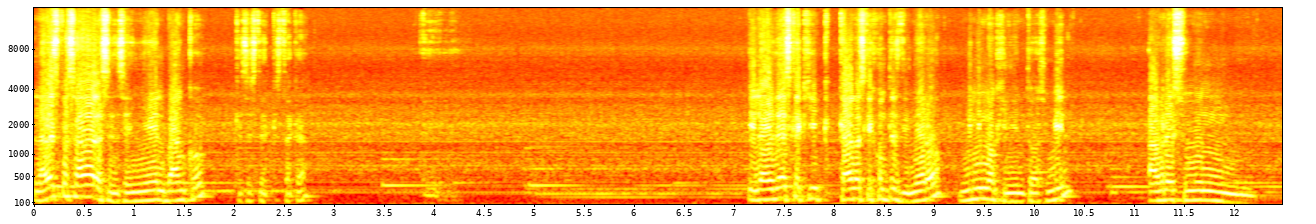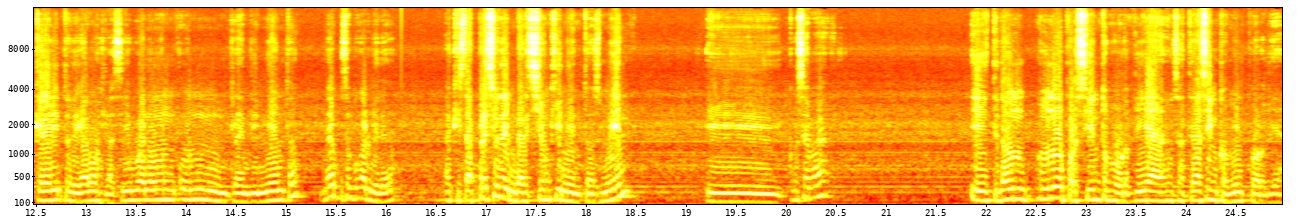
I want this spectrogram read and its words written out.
La vez pasada les enseñé el banco, que es este que está acá. Eh, y la idea es que aquí, cada vez que juntes dinero, mínimo 500 mil, abres un crédito, digamos así, bueno, un, un rendimiento. Voy a pasar un poco el video. Aquí está precio de inversión 500 mil y ¿cómo se llama? Y te da un, 1% por día, o sea, te da 5 mil por día.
